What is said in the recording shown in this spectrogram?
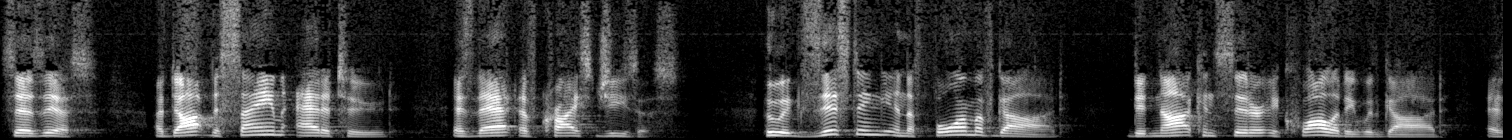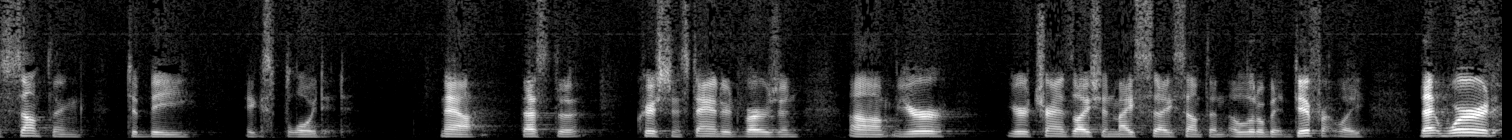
says this Adopt the same attitude as that of Christ Jesus, who existing in the form of God, did not consider equality with God as something to be exploited. Now, that's the Christian Standard Version. Um, your, your translation may say something a little bit differently. That word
